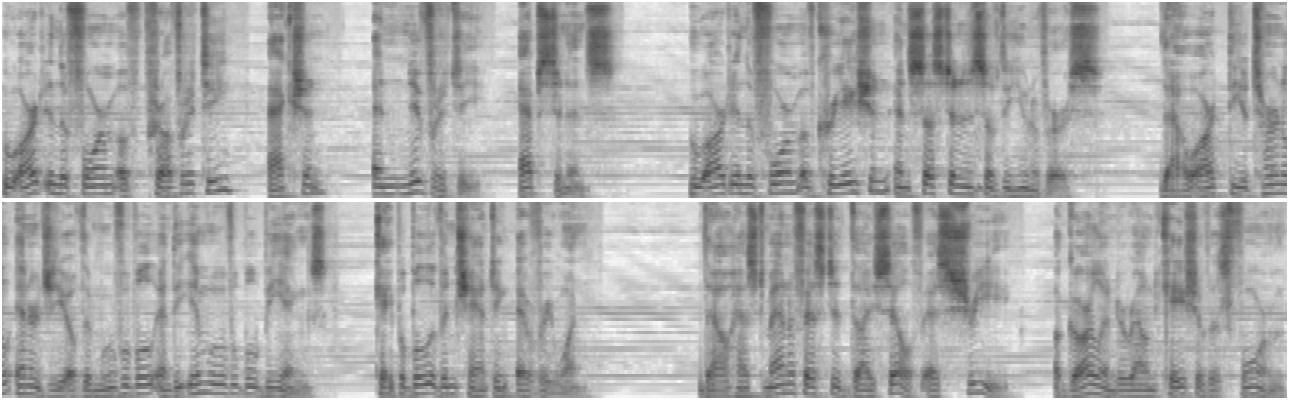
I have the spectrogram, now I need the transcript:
who art in the form of pravriti, action, and nivriti, abstinence, who art in the form of creation and sustenance of the universe. Thou art the eternal energy of the movable and the immovable beings, capable of enchanting everyone. Thou hast manifested thyself as Shri, a garland around Keshava's form,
